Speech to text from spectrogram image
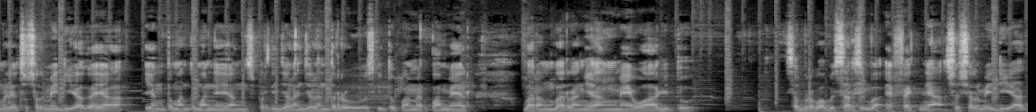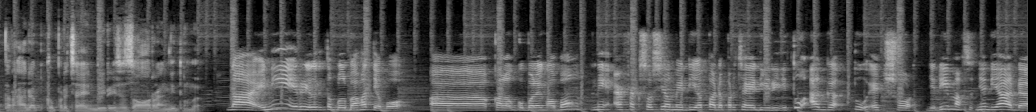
melihat sosial media kayak yang teman-temannya yang seperti jalan-jalan terus gitu, pamer-pamer barang-barang yang mewah gitu. Seberapa besar sih Mbak efeknya sosial media terhadap kepercayaan diri seseorang gitu Mbak? Nah ini relatable banget ya Bo. Eh, kalau gue boleh ngomong, nih efek sosial media pada percaya diri itu agak two edge sword. Jadi maksudnya dia ada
